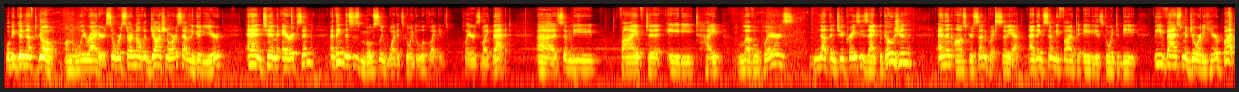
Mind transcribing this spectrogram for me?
will be good enough to go on the Woolly Riders. So we're starting off with Josh Norris having a good year, and Tim Erickson. I think this is mostly what it's going to look like. It's players like that. Uh, 75 to 80 type level players. Nothing too crazy. Zach Bogosian and then Oskar Sundqvist. So yeah, I think 75 to 80 is going to be the vast majority here, but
